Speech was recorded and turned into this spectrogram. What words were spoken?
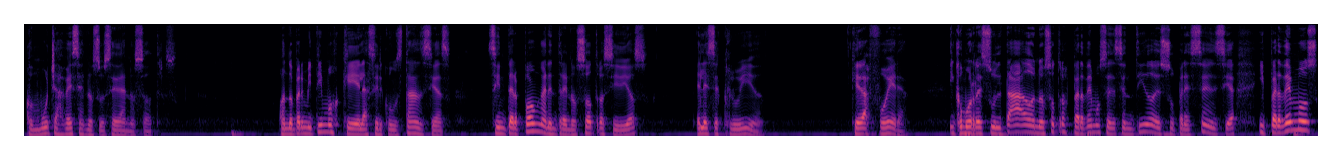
como muchas veces nos sucede a nosotros. Cuando permitimos que las circunstancias se interpongan entre nosotros y Dios, Él es excluido, queda fuera, y como resultado nosotros perdemos el sentido de su presencia y perdemos,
